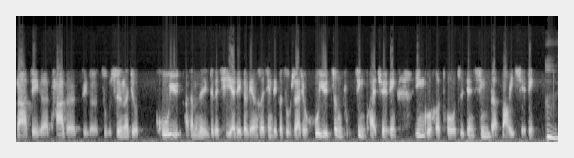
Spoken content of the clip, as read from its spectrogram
那这个他的这个组织呢就呼吁啊，他们的这个企业的一个联合性的一个组织啊，就呼吁政府尽快确定英国和脱欧之间新的贸易协定。嗯，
